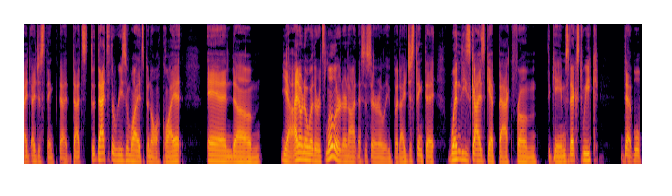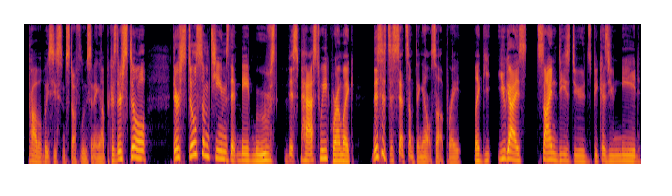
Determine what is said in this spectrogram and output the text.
I I just think that that's that's the reason why it's been all quiet and um yeah, I don't know whether it's Lillard or not necessarily, but I just think that when these guys get back from the games next week that we'll probably see some stuff loosening up because there's still there's still some teams that made moves this past week where I'm like, this is to set something else up, right? Like y- you guys signed these dudes because you need,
